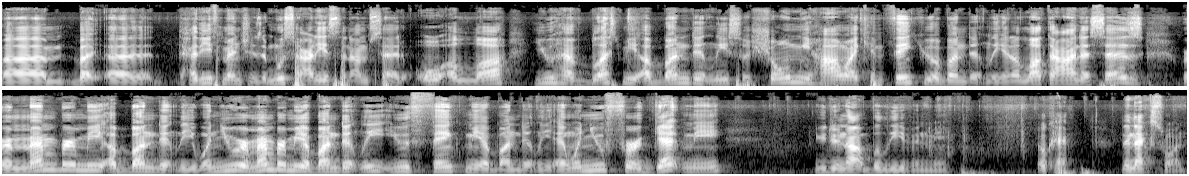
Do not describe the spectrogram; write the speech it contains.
Um, but uh, hadith mentions that Musa salam said, O Allah, you have blessed me abundantly, so show me how I can thank you abundantly. And Allah Ta'ala says, Remember me abundantly. When you remember me abundantly, you thank me abundantly. And when you forget me, you do not believe in me. Okay, the next one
